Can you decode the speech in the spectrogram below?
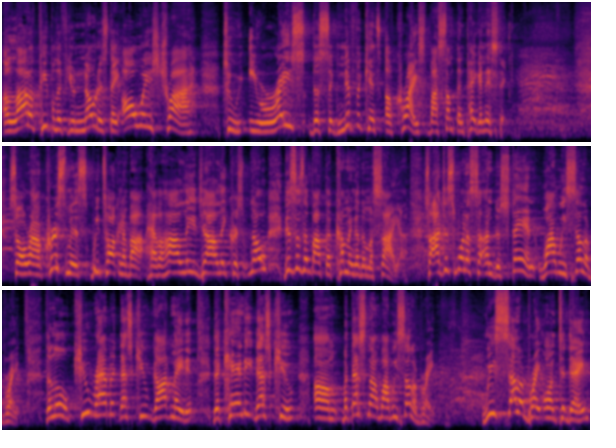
A lot of people, if you notice, they always try to erase the significance of Christ by something paganistic. So around Christmas, we talking about have a holly jolly Christmas. No, this is about the coming of the Messiah. So I just want us to understand why we celebrate. The little cute rabbit, that's cute. God made it. The candy, that's cute. Um, but that's not why we celebrate. We celebrate on today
